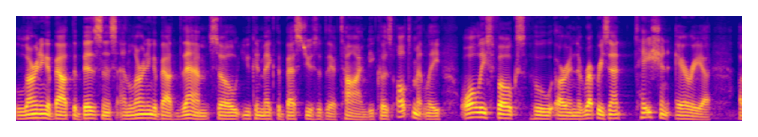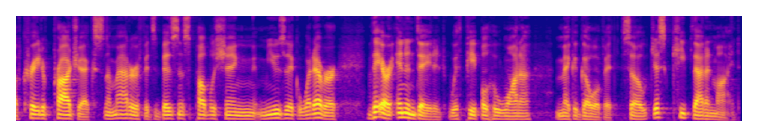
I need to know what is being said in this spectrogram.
learning about the business and learning about them so you can make the best use of their time. Because ultimately, all these folks who are in the representation area of creative projects, no matter if it's business, publishing, music, whatever, they are inundated with people who want to make a go of it. So just keep that in mind.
